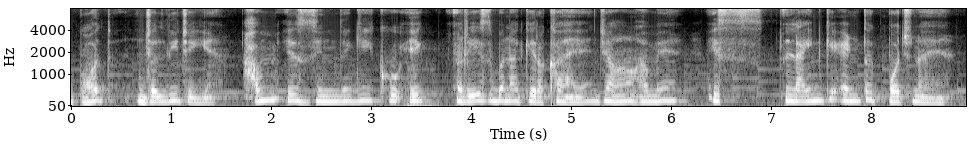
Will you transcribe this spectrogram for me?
बहुत जल्दी चाहिए। हम इस ज़िंदगी को एक रेस बना के रखा है जहाँ हमें इस लाइन के एंड तक पहुँचना है।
